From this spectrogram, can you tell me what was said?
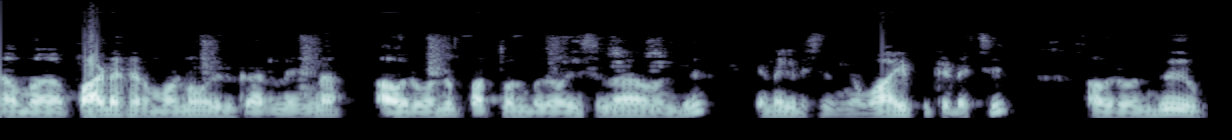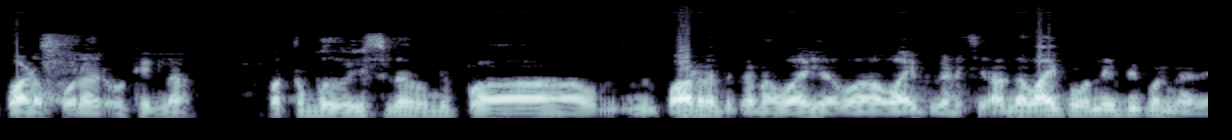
நம்ம பாடகர் மனோ இருக்கார் இல்லைங்களா? அவர் வந்து பத்தொன்பது வயசுலாம் வந்து என்ன கிடைச்சதுங்க? வாய்ப்பு கிடைச்சு அவர் வந்து பாட போறாரு. ஓகேங்களா பத்தொன்பது வயசுல வந்து பா பாடுறதுக்கான வாய் வா- வாய்ப்பு கிடைச்சு. அந்த வாய்ப்பை வந்து எப்படி பண்ணாரு?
